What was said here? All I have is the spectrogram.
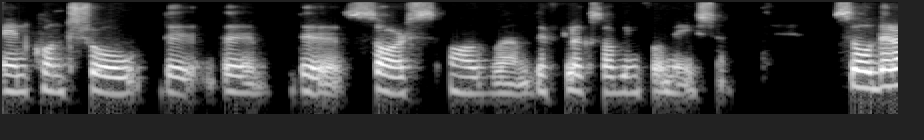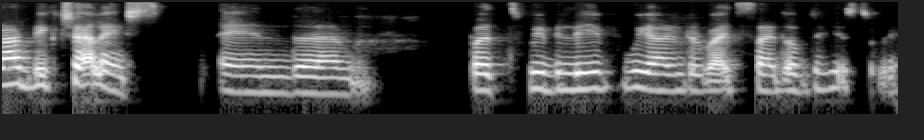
and control the, the, the source of um, the flux of information. So there are big challenges and um, but we believe we are in the right side of the history.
